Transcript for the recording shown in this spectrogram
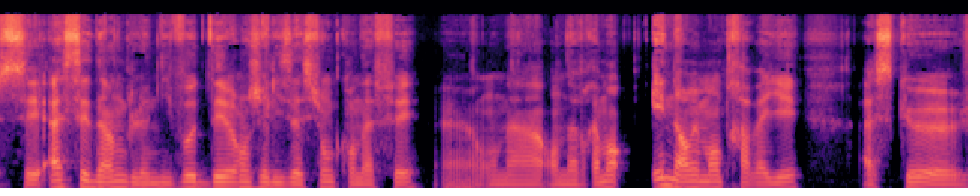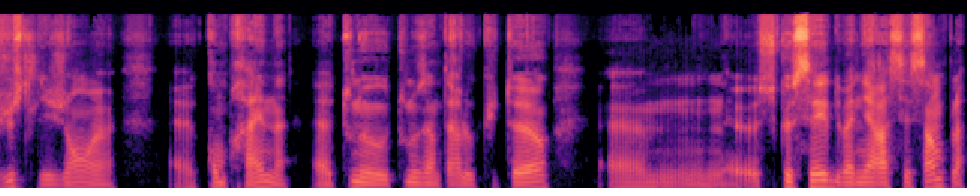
c'est assez dingue le niveau d'évangélisation qu'on a fait. on, a, vraiment énormément travaillé à ce que juste les gens comprennent, tous, nos, tous nos interlocuteurs, ce que c'est de manière assez simple.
